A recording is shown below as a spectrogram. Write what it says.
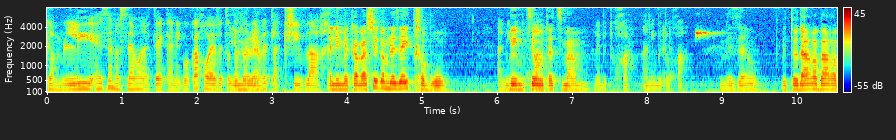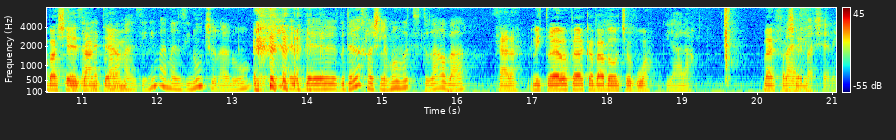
גם לי, איזה נושא מרתק, אני כל כך אוהבת אותך. אני אוהבת להקשיב לך. אני מקווה שגם לזה יתחברו, וימצאו את. עצמם, אני בטוחה, אני בטוחה. וזהו. ותודה רבה רבה תודה לכל שהאזנתם. המאזינים והמאזינות שלנו, בדרך לשלמות, תודה רבה. יאללה, נתראה בפרק הבא בעוד שבוע. יאללה, ביפה שלי. ביפה שלי.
